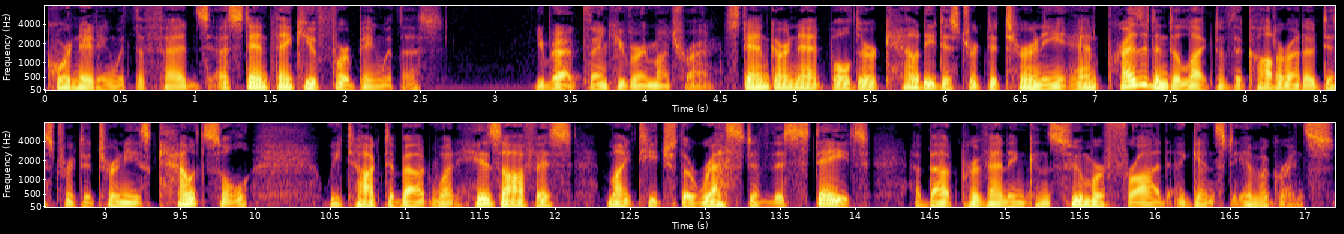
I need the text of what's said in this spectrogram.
coordinating with the feds. Uh, Stan, thank you for being with us. You bet. Thank you very much, Ryan. Stan Garnett, Boulder County District Attorney and President elect of the Colorado District Attorney's Council. We talked about what his office might teach the rest of the state about preventing consumer fraud against immigrants.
